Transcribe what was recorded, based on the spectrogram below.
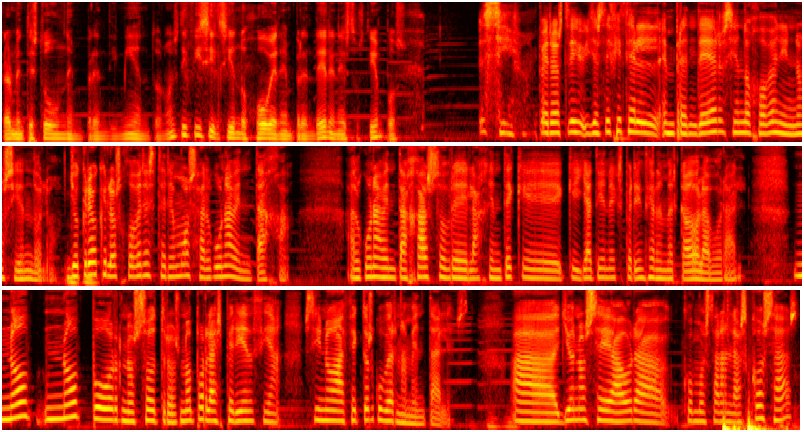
realmente es todo un emprendimiento, ¿no? Es difícil siendo joven emprender en estos tiempos. Sí, pero es, es difícil emprender siendo joven y no siéndolo. Yo creo que los jóvenes tenemos alguna ventaja alguna ventaja sobre la gente que, ya tiene experiencia en el mercado laboral. No, no por nosotros, no por la experiencia, sino a efectos gubernamentales. Ah, yo no sé ahora cómo estarán las cosas,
